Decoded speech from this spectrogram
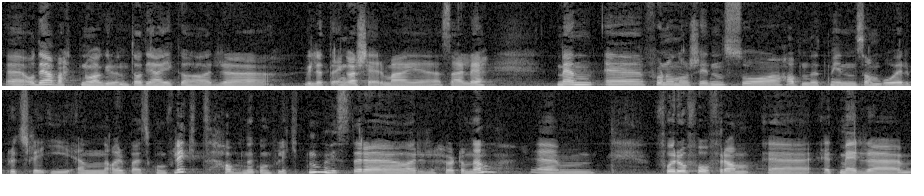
Eh, og det har vært noe av grunnen til at jeg ikke har uh, villet engasjere meg uh, særlig. Men eh, for noen år siden så havnet min samboer plutselig i en arbeidskonflikt. Havnekonflikten, hvis dere har hørt om den. Eh, for å få fram eh, et mer eh,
